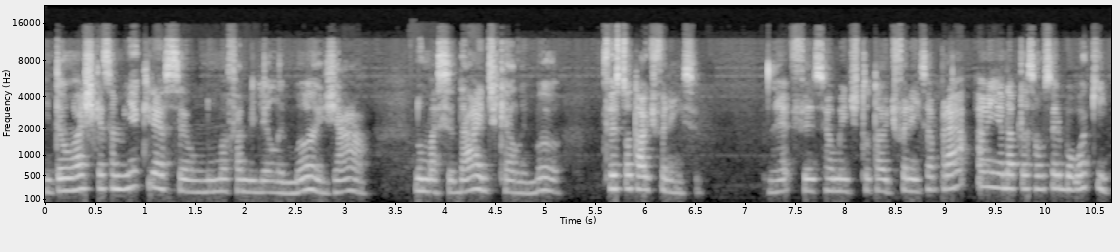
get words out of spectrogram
Então eu acho que essa minha criação numa família alemã já, numa cidade que é alemã, fez total diferença. Né? Fez realmente total diferença para a minha adaptação ser boa aqui.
